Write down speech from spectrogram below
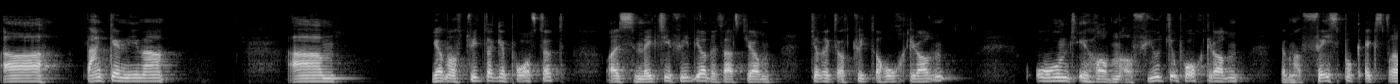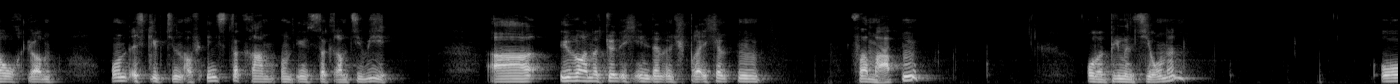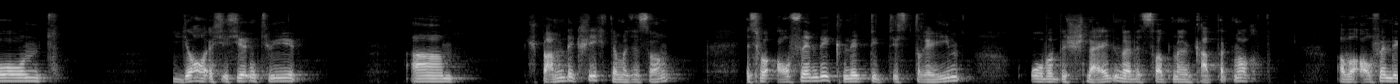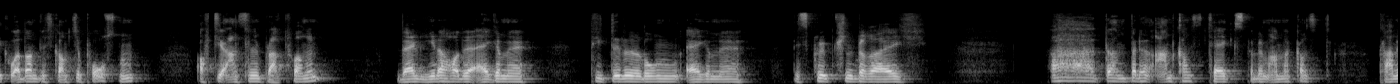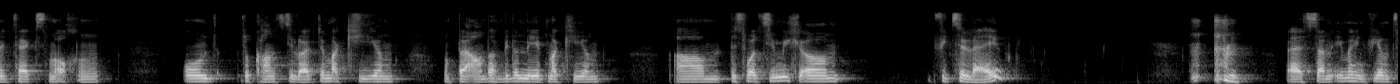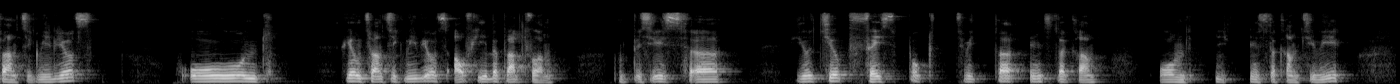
äh, danke Nina, ähm, ich habe auf Twitter gepostet, als Native-Video, das heißt, ich habe direkt auf Twitter hochgeladen und ich habe ihn auf YouTube hochgeladen, ich habe ihn auf Facebook extra hochgeladen und es gibt ihn auf Instagram und Instagram TV. Äh, überall natürlich in den entsprechenden Formaten oder Dimensionen. Und ja, es ist irgendwie ähm, spannende Geschichte, muss ich sagen. Es war aufwendig, nicht das Drehen oder das Schneiden, weil das hat mein Cutter gemacht. Aber aufwendig war dann das ganze Posten auf die einzelnen Plattformen, weil jeder hat ja eigene Titelung, eigene Description-Bereich. Ah, dann bei den einen kannst du Text, bei dem anderen kannst du keine Text machen. Und du kannst die Leute markieren und bei anderen wieder nicht markieren. Ähm, das war ziemlich ähm, Fitzelei, weil es sind immerhin 24 Videos und 24 Videos auf jeder Plattform. Und das ist äh, YouTube, Facebook, Twitter, Instagram und Instagram TV.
